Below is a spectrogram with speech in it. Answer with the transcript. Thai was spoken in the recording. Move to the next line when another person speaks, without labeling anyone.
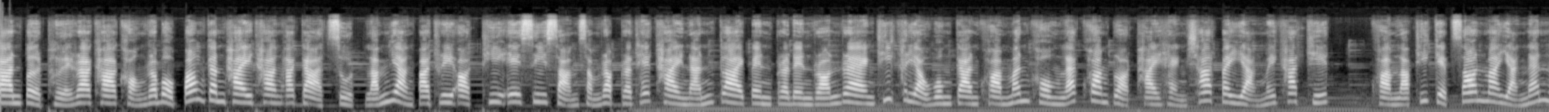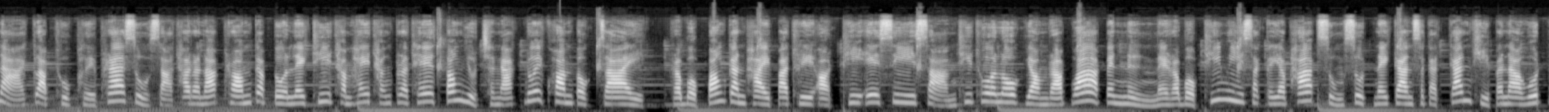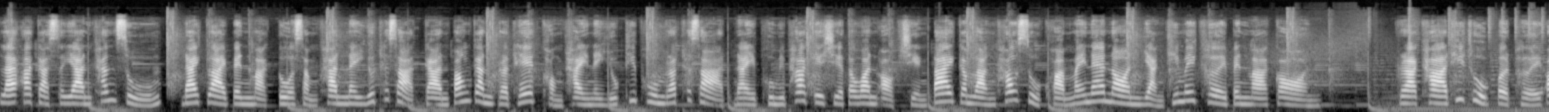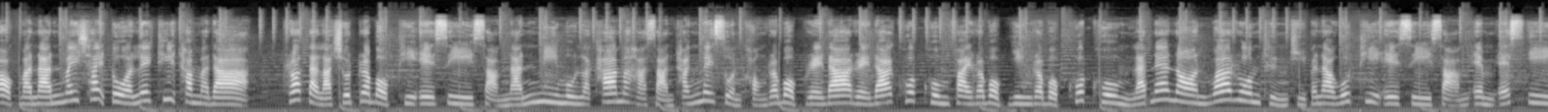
การเปิดเผยราคาของระบบป้องกันภัยทางอากาศสุด ล้ำอย่าง Patriot TAC-3 สำหรับประเทศไทยนั้นกลายเป็นประเด็นร้อนแรงที่เขย่าวงการความมั่นคง และความปลอดภัยแห่งชาติไปอย่างไม่คาดคิด ความลับที่เก็บซ่อนมาอย่างแน่นหนากลับถูกเผยแพร่สู่สาธารณะพร้อมกับตัวเลขที่ทำให้ทั้งประเทศต้องหยุดชะงักด้วยความตกใจ ระบบป้องกันภัย Patriot PAC 3 ที่ทั่วโลกยอมรับว่าเป็นหนึ่งในระบบที่มีศักยภาพสูงสุดในการสกัดกั้นขีปนาวุธ และอากาศยานขั้นสูง ได้กลายเป็นหมากตัวสำคัญในยุทธศาสตร์การป้องกันประเทศของไทยในยุคที่ภูมิรัฐศาสตร์ ในภูมิภาคเอเชียตะวันออกเฉียงใต้กำลังเข้าสู่ความไม่แน่นอนอย่างที่ไม่เคยเป็นมาก่อน ราคาที่ถูกเปิดเผยออกมานั้นไม่ใช่ตัวเลขที่ธรรมดา เพราะแต่ละชุดระบบ PAC 3 นั้นมีมูลค่ามหาศาลทั้งในส่วนของระบบเรดาร์เรดาร์ควบคุมไฟระบบยิงระบบควบคุม และแน่นอนว่ารวมถึงขีปนาวุธ PAC 3 MSE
